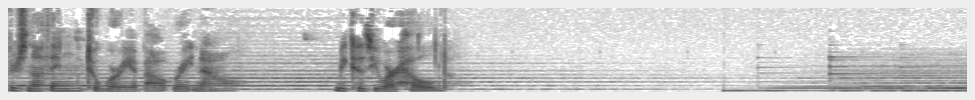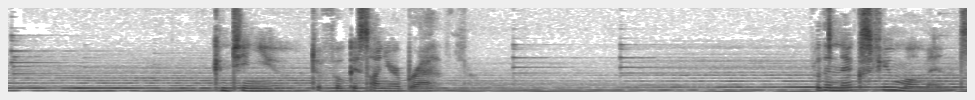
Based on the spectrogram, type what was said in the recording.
There's nothing to worry about right now because you are held. Continue to focus on your breath. For the next few moments,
